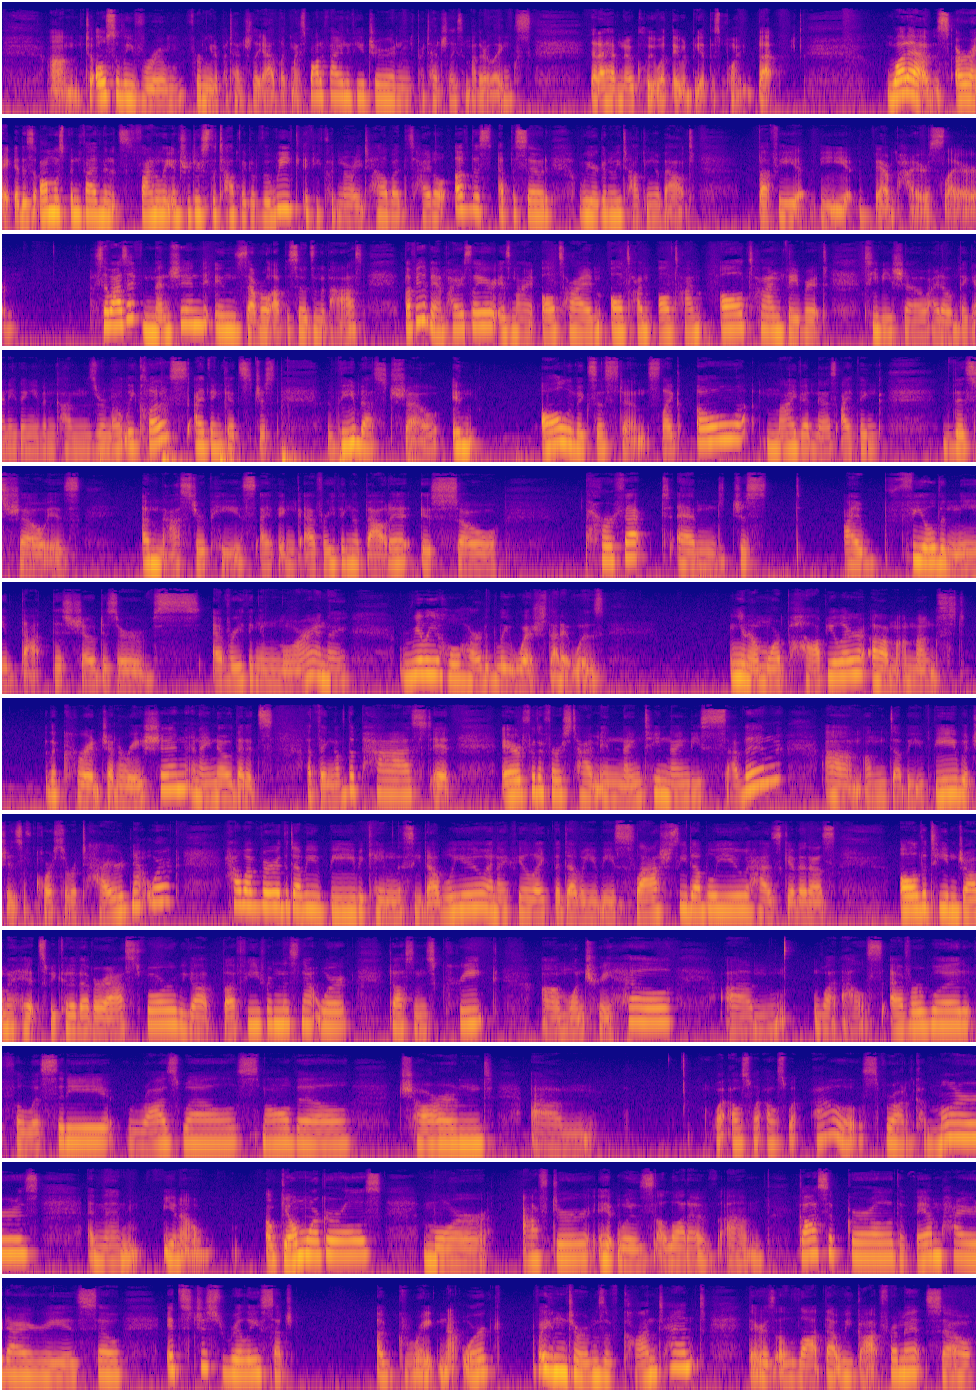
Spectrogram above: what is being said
Um, to also leave room for me to potentially add like my Spotify in the future and potentially some other links that I have no clue what they would be at this point. But Whatevs. All right, it has almost been five minutes. Finally, introduce the topic of the week. If you couldn't already tell by the title of this episode, we are going to be talking about Buffy the Vampire Slayer. So, as I've mentioned in several episodes in the past, Buffy the Vampire Slayer is my all time, all time, all time, all time favorite TV show. I don't think anything even comes remotely close. I think it's just the best show in all of existence. Like, oh my goodness, I think this show is a masterpiece. I think everything about it is so perfect and just I feel the need that this show deserves everything and more and I really wholeheartedly wish that it was you know more popular um, amongst the current generation and I know that it's a thing of the past. It aired for the first time in 1997 um, on the WB, which is, of course, a retired network. However, the WB became the CW, and I feel like the WB slash CW has given us all the teen drama hits we could have ever asked for. We got Buffy from this network, Dawson's Creek, um, One Tree Hill, um, what else? Everwood, Felicity, Roswell, Smallville, Charmed, um, what else, what else, what else? Veronica Mars, and then, you know, oh, Gilmore Girls, more after it was a lot of um, Gossip Girl, The Vampire Diaries. So it's just really such a great network in terms of content. There's a lot that we got from it. So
